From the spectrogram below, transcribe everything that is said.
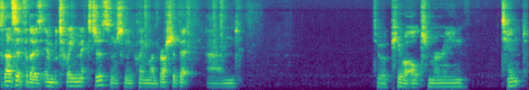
So that's it for those in-between mixtures. I'm just going to clean my brush a bit and do a pure ultramarine tint.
